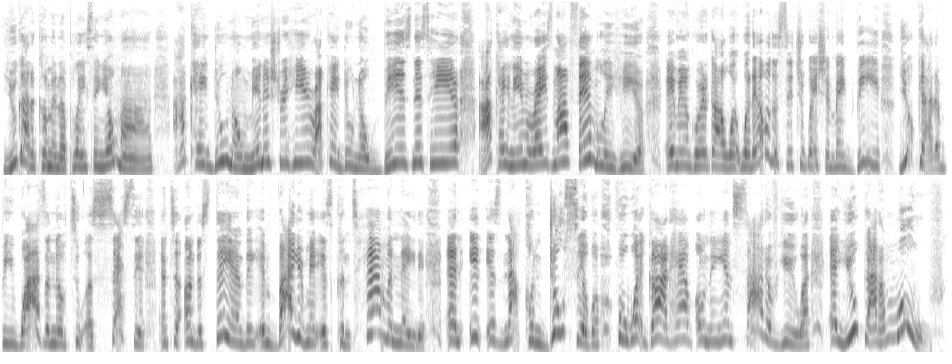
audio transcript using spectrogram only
You got to come in a place in your mind. I can't do no ministry here. I can't do no business here. I can't even raise my family here. Amen. Glory to God. Whatever the situation may be, you got to be wise enough to assess it and to understand the environment is contaminated and it is not conducive for what God have on the inside of you. And you got to move.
